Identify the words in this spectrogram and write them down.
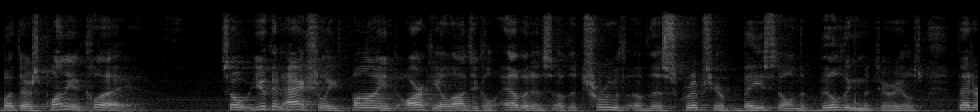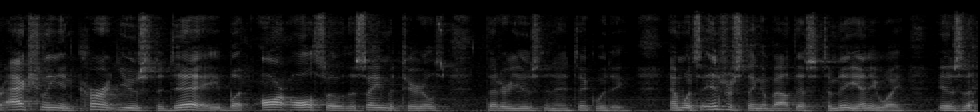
but there's plenty of clay. So you can actually find archaeological evidence of the truth of this scripture based on the building materials that are actually in current use today, but are also the same materials that are used in antiquity. And what's interesting about this, to me anyway, is that,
